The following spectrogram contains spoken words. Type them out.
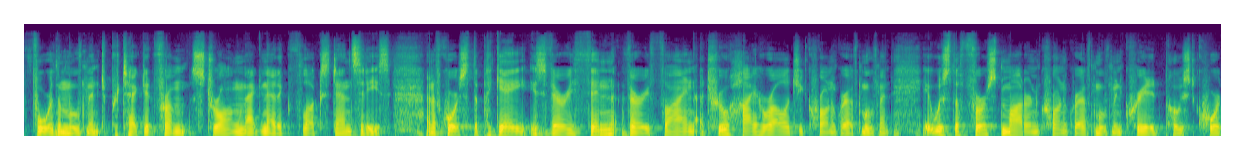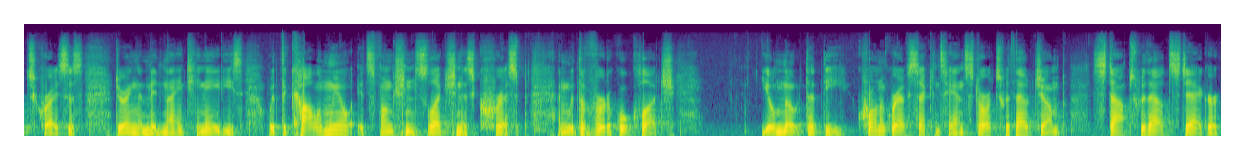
for the movement to protect it from strong magnetic flux densities. And of course, the Piguet is very thin, very fine, a true high horology chronograph movement. It was the first modern chronograph movement created post-quartz crisis during the mid-1980s. With the column wheel, its function selection is crisp, and with the vertical clutch, You'll note that the chronograph seconds hand starts without jump, stops without stagger,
